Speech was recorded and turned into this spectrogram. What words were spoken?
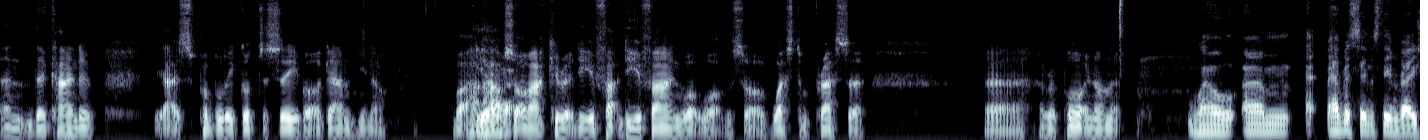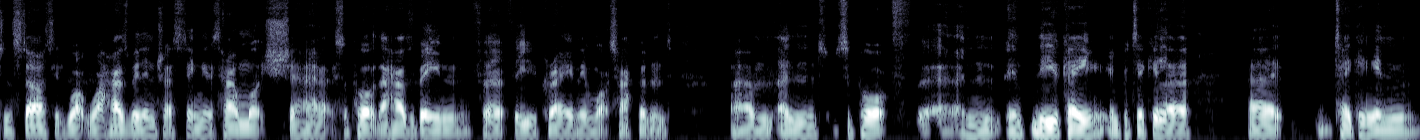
and they're kind of yeah, it's probably good to see. But again, you know, but how, yeah. how sort of accurate do you fa- do you find what what the sort of Western press are, uh, are reporting on it? Well, um, ever since the invasion started, what, what has been interesting is how much uh, support there has been for, for Ukraine in what's happened, um, and support, uh, and in the UK in particular, uh, taking in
